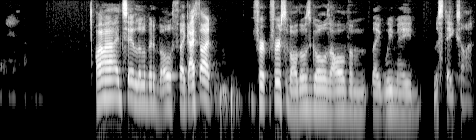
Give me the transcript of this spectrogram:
that you was happening? Uh, I'd say a little bit of both. Like I thought, for first of all, those goals, all of them, like we made mistakes on.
